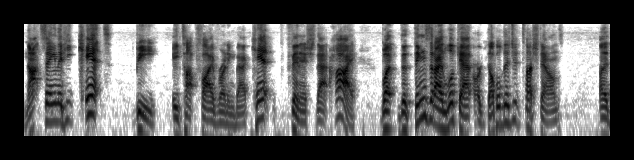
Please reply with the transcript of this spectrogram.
Not saying that he can't be a top five running back, can't finish that high. But the things that I look at are double digit touchdowns, a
